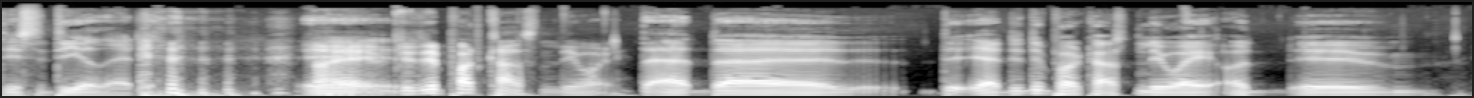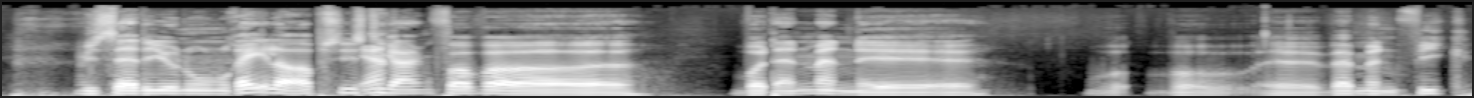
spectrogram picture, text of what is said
decideret af det. Nej, Øh, det er det, podcasten lever af. der, er- der, er- det, ja, det er det, podcasten lever af. Og øh, vi satte jo nogle regler op sidste ja. gang for, hvor, hvordan man... Øh, hvor, hvor, øh, hvad man fik.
